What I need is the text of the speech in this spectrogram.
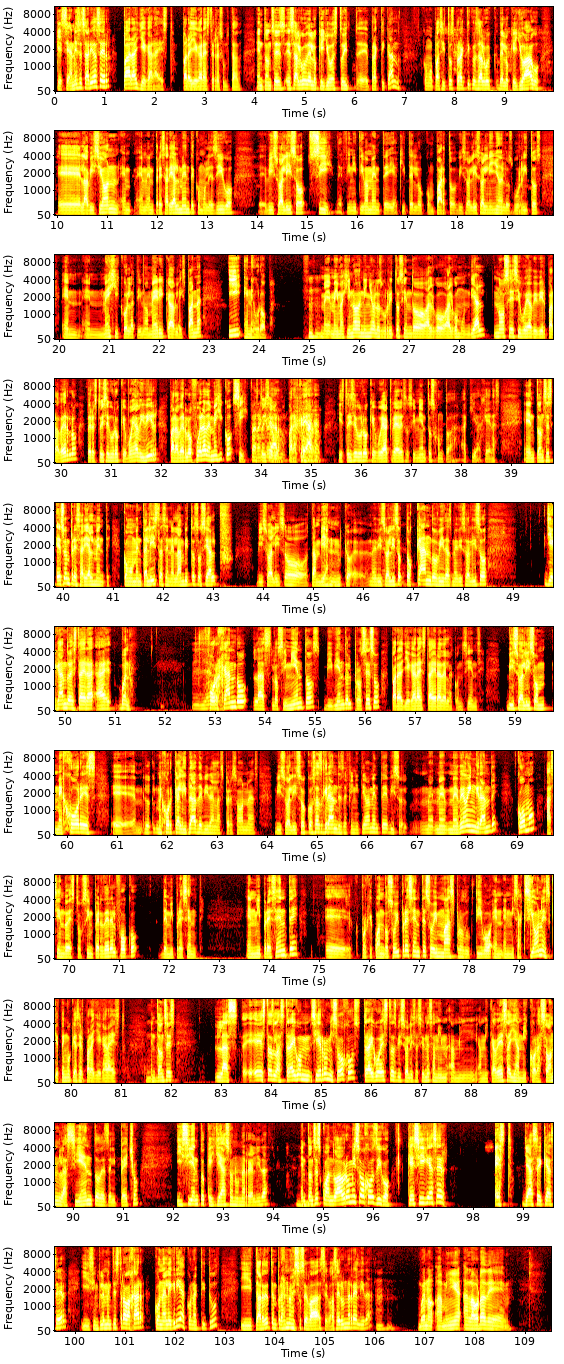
que sea necesario hacer para llegar a esto, para llegar a este resultado. Entonces es algo de lo que yo estoy eh, practicando. Como pasitos prácticos es algo de lo que yo hago. Eh, la visión em- em- empresarialmente, como les digo, eh, visualizo, sí, definitivamente, y aquí te lo comparto, visualizo al niño de los burritos en, en México, Latinoamérica, habla hispana y en Europa. Me, me imagino Niño los Burritos siendo algo, algo mundial. No sé si voy a vivir para verlo, pero estoy seguro que voy a vivir para verlo fuera de México. Sí, Para estoy crearlo. seguro, para crearlo. y estoy seguro que voy a crear esos cimientos junto a aquí a Jeras. Entonces, eso empresarialmente. Como mentalistas en el ámbito social, pf, visualizo también, eh, me visualizo tocando vidas, me visualizo llegando a esta era, a- bueno, forjando las, los cimientos, viviendo el proceso para llegar a esta era de la conciencia. Visualizo mejores, eh, mejor calidad de vida en las personas, visualizo cosas grandes, definitivamente visual- me, me- me veo en grande, ¿cómo? Haciendo esto, sin perder el foco de mi presente. En mi presente, eh, porque cuando soy presente soy más productivo en, en mis acciones que tengo que hacer para llegar a esto. Entonces, las, eh, estas las traigo, cierro mis ojos, traigo estas visualizaciones a mi, a, mi, a mi cabeza y a mi corazón, las siento desde el pecho y siento que ya son una realidad. Entonces, cuando abro mis ojos, digo, ¿qué sigue hacer? Esto, ya sé qué hacer y simplemente es trabajar con alegría, con actitud y tarde o temprano eso se va, se va a hacer una realidad. Bueno, a mí a la hora de,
